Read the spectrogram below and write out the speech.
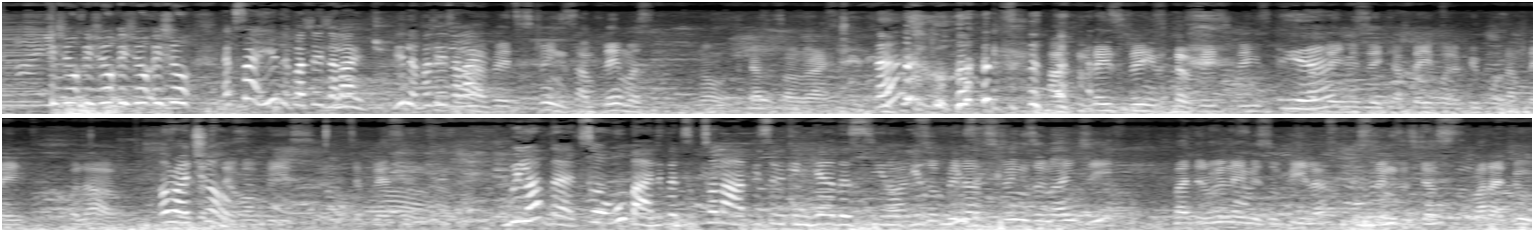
But Issue, issue, issue, issue. Yile pa stage alive. Yile pa stage Ah, alive. but it's strings. I'm playing my. No, that doesn't sound right. I play strings. I play strings. Yeah. I play music. I play for the people. I play for love. All right, That's sure. The hobby is uh, it's a blessing. We love that. So Uban, if it's happy, so you can hear this, you know, Uh, beautiful Zopila music. strings on IG, but the real name is Zopila. The strings is just what I do.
